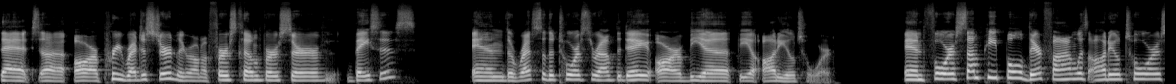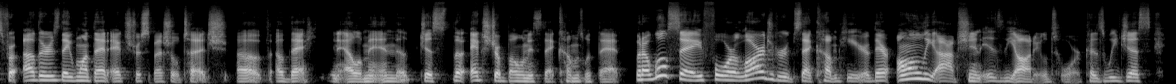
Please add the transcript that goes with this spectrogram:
that uh, are pre-registered. They're on a first come first serve basis, and the rest of the tours throughout the day are via via audio tour. And for some people, they're fine with audio tours. For others, they want that extra special touch of, of that human element and the, just the extra bonus that comes with that. But I will say for large groups that come here, their only option is the audio tour because we just,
